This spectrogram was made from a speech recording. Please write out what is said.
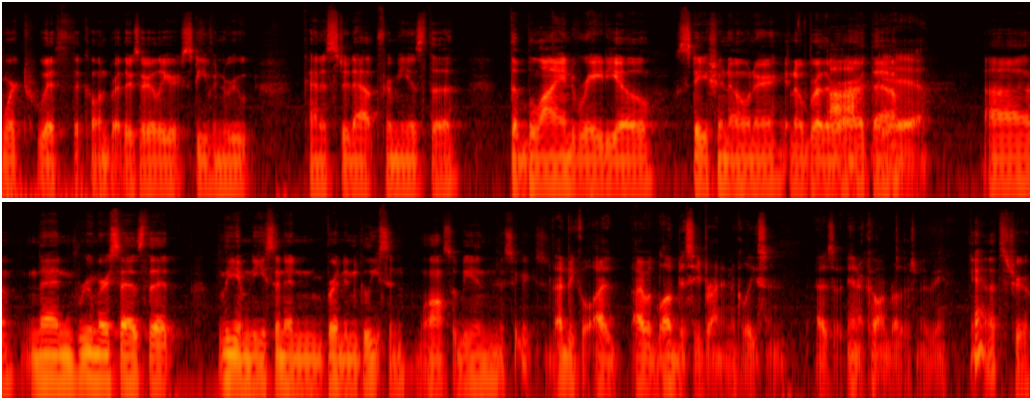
worked with the Coen brothers earlier. Stephen Root kind of stood out for me as the the blind radio station owner in Oh Brother Where Ah, Art Thou. yeah. Uh, and then rumor says that Liam Neeson and Brendan Gleeson will also be in the series. That'd be cool. I I would love to see Brendan Gleeson as a, in a Coen Brothers movie. Yeah, that's true.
